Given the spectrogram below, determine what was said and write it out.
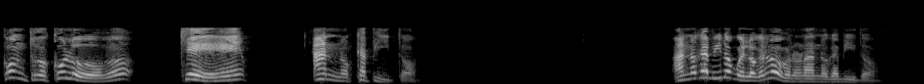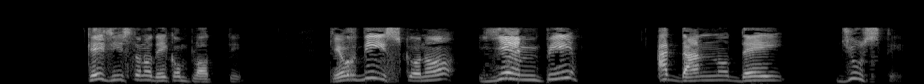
contro coloro che hanno capito, hanno capito quello che loro non hanno capito, che esistono dei complotti, che ordiscono gli empi a danno dei giusti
